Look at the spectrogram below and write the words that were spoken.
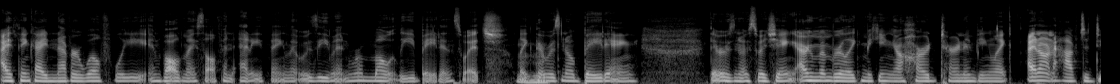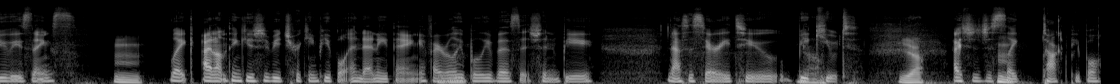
i think i never willfully involved myself in anything that was even remotely bait and switch like there was no baiting there was no switching i remember like making a hard turn and being like i don't have to do these things Hmm. like i don't think you should be tricking people into anything if i really believe this it shouldn't be necessary to be Yeah. cute Yeah. i should just Hmm. like talk to people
